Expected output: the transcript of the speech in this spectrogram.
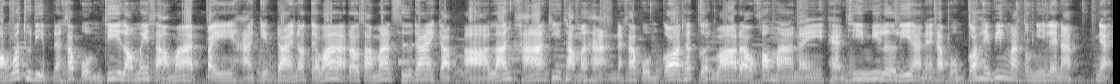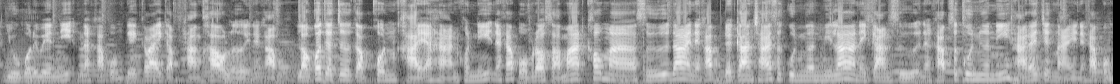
2 วัตถุดิบนะครับผมที่เราไม่สามารถไปหาเก็บได้เนาะแต่ว่าเราสามารถซื้อได้กับร้านค้าที่ทำอาหารนะครับผมก็ถ้าเกิดว่าเราเข้ามาในแผนที่มิเลเรียนะครับผมก็ให้วิ่งมาตรงนี้เลยนะเนี่ยอยู่บริเวณนี้นะครับผมใกล้ๆกับทางเข้าเลยนะครับเราก็จะเจอกับคนขายอาหารคนนี้นะครับผมเราสามารถเข้ามาซื้อได้นะครับโดยการใช้สกุลเงินมิล่าในการซื้อนะครับสกุลเงินนี้หาได้จากไหนนะครับผม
